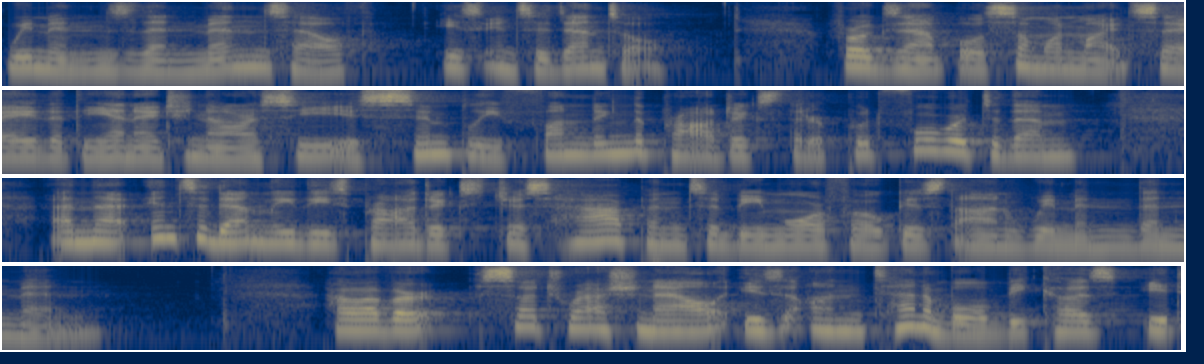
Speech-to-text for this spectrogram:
women's than men's health is incidental. For example, someone might say that the NHMRC is simply funding the projects that are put forward to them, and that incidentally these projects just happen to be more focused on women than men. However, such rationale is untenable because it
